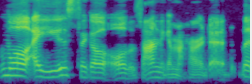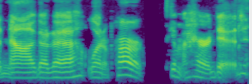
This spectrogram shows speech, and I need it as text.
well, I used to go all the time to get my hair did, but now I go to Winter Park to get my hair did.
